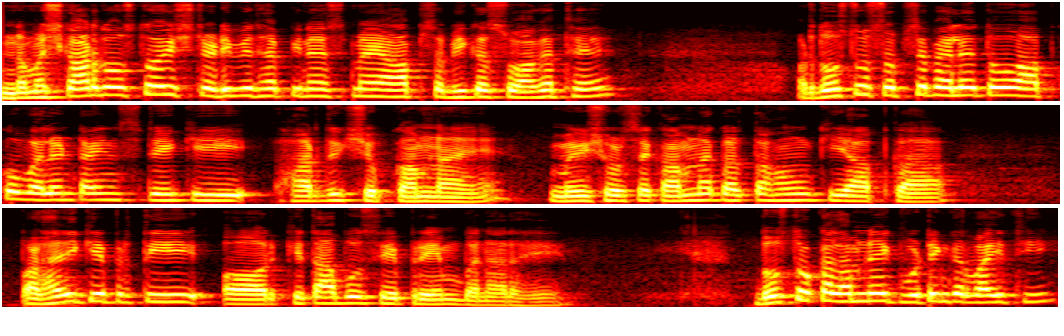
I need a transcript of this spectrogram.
नमस्कार दोस्तों स्टडी विद हैप्पीनेस में आप सभी का स्वागत है। और दोस्तों, सबसे पहले तो आपको वैलेंटाइंस डे की हार्दिक शुभकामनाएँ। मैं ईश्वर से कामना करता हूँ कि आपका पढ़ाई के प्रति और किताबों से प्रेम बना रहे। दोस्तों, कल हमने एक वोटिंग करवाई थी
